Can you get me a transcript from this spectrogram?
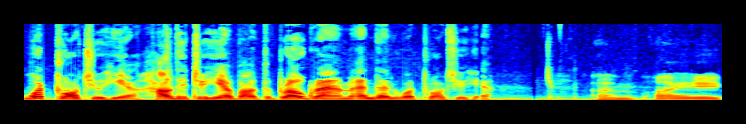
What brought you here? How did you hear about the program, and then what brought you here? Um, I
